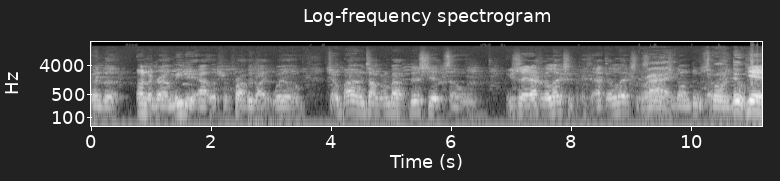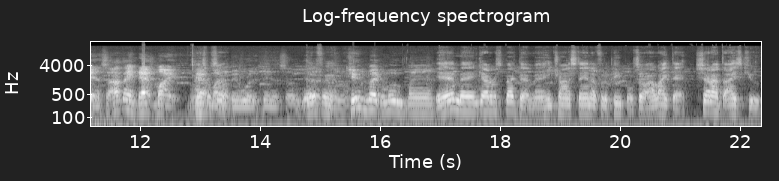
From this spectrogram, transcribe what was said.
in the underground media outlets, were probably like, "Well, Joe Biden talking about this shit, so you said after the election, it's after the election, so Right. What you gonna do? what you gonna do? yeah, so I think that might That's that might up. have been what it been. So yeah, Good for him. making moves, man. Yeah, man, you gotta respect that, man. He trying to stand up for the people, so I like that. Shout out to Ice Cube.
